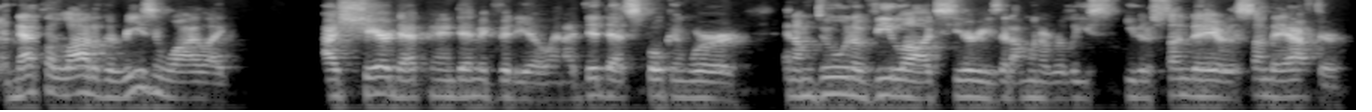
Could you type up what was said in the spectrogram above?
Yeah. and that's a lot of the reason why like i shared that pandemic video and i did that spoken word and i'm doing a vlog series that i'm gonna release either sunday or the sunday after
